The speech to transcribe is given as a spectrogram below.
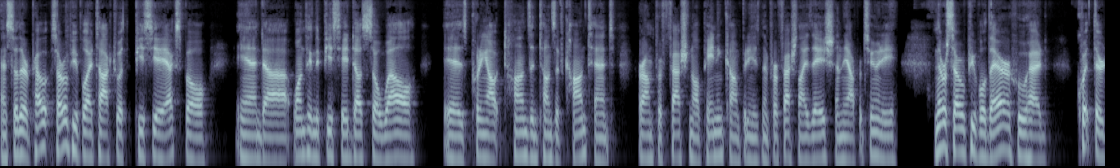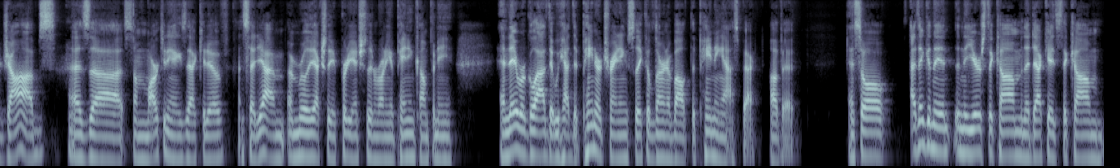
And so there are several people I talked with PCA Expo. And uh, one thing the PCA does so well is putting out tons and tons of content around professional painting companies and the professionalization and the opportunity. And there were several people there who had quit their jobs as uh, some marketing executive and said, Yeah, I'm, I'm really actually pretty interested in running a painting company. And they were glad that we had the painter training so they could learn about the painting aspect of it. And so I think in the in the years to come, in the decades to come,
